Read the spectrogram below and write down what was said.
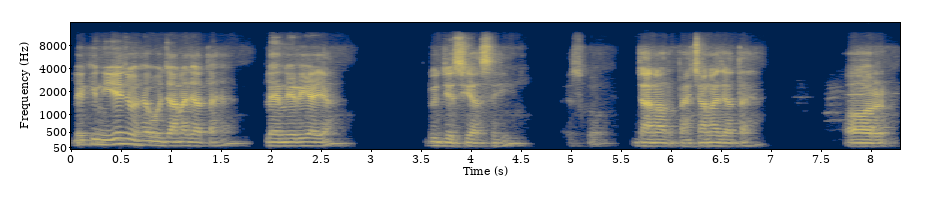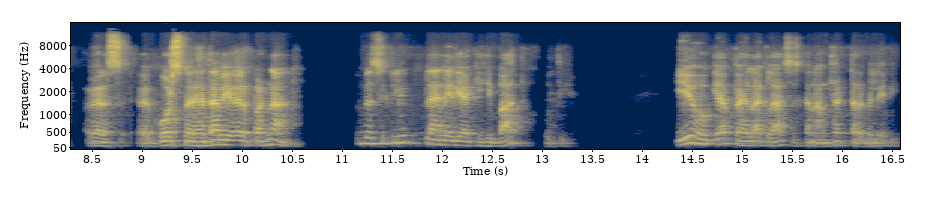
लेकिन ये जो है, वो जाना जाता है प्लेनेरिया या डुजेसिया से ही। इसको जाना और पहचाना जाता है। और अगर कोर्स में रहता भी अगर पढ़ना तो बेसिकली प्लान एरिया की ही बात होती है। ये हो गया पहला क्लास इसका नाम था टर्बलेरिया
